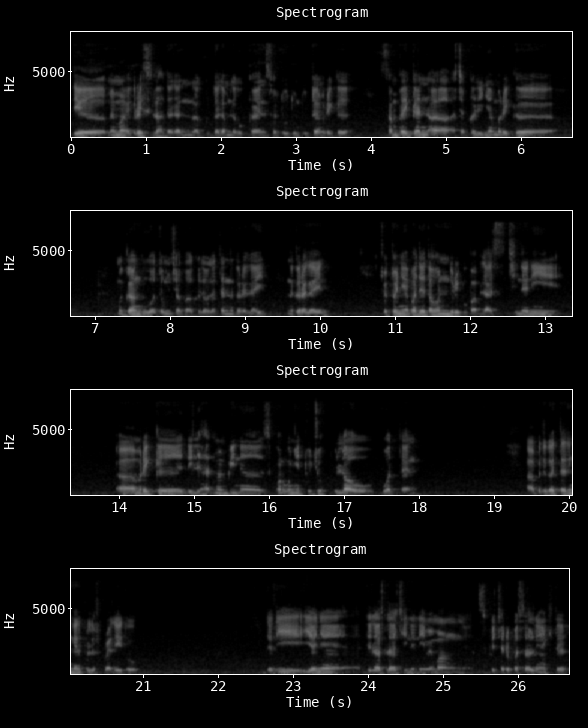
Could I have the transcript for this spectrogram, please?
Dia memang agresif lah dalam dalam melakukan suatu tuntutan mereka. Sampaikan uh, acap kalinya mereka mengganggu atau mencabar kedaulatan negara lain, negara lain. Contohnya pada tahun 2014, China ni Uh, mereka dilihat membina sekurang-kurangnya tujuh pulau buatan uh, berdekatan dengan Pulau Spratly itu. Jadi ianya jelaslah China ni memang suka cara pasal dengan kita.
